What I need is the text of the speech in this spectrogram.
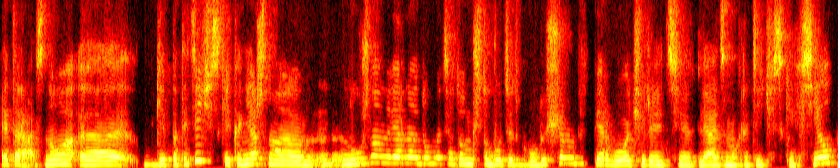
Это раз. Но э, гипотетически, конечно, нужно, наверное, думать о том, что будет в будущем, в первую очередь для демократических сил.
